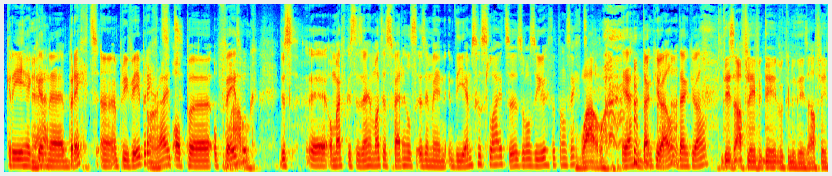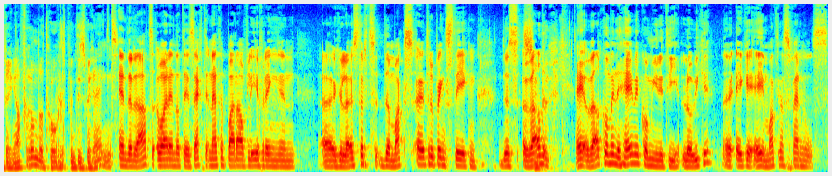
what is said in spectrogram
kreeg ik ja. een uh, bericht, uh, een privébericht Alright. op, uh, op Facebook. Wow. Dus om even te zeggen, Matthias Verhels is in mijn DM's geslide, zoals de jeugd dat dan zegt. Wauw. Ja, dankjewel, dankjewel. Deze aflevering, we kunnen deze aflevering afronden, het hoogtepunt is bereikt. Inderdaad, waarin dat hij zegt, net een paar afleveringen geluisterd, de max uitroepingsteken. Dus wel, hey, welkom in de Heimwee community, Loïke, a.k.a. Matthias Verhels.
